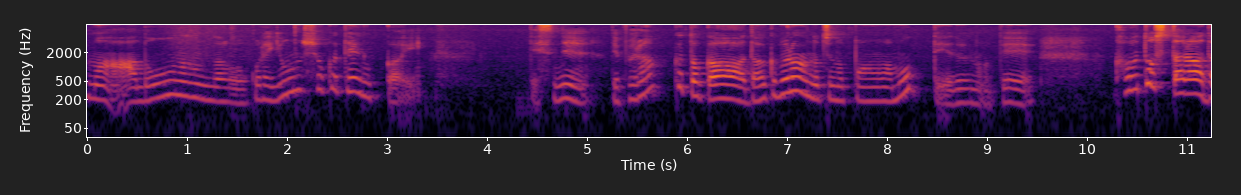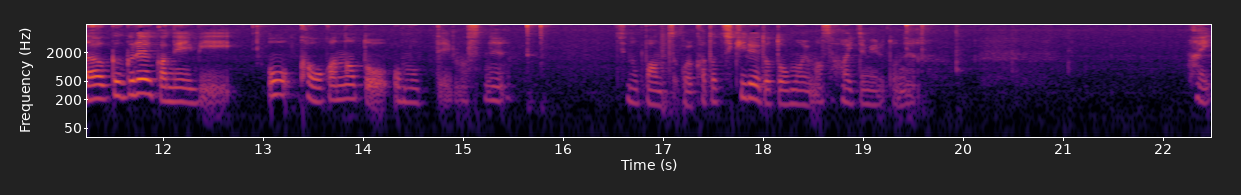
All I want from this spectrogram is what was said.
まあどうなんだろう。これ4色展開。ですね。でブラックとかダークブラウンのチノパンは持っているので買うとしたらダークグレーかネイビーを買おうかなと思っていますね。チノパンツ。これ形綺麗だと思います。履いてみるとね。はい。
